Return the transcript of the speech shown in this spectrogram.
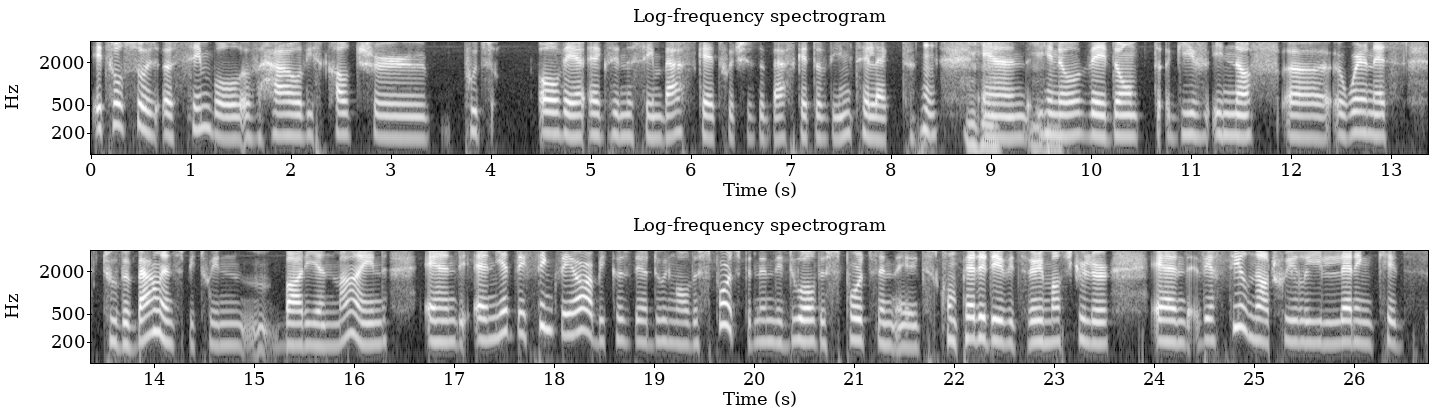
it's also a symbol of how this culture puts all their eggs in the same basket, which is the basket of the intellect. mm-hmm, and, mm-hmm. you know, they don't give enough uh, awareness to the balance between body and mind. And, and yet they think they are because they're doing all the sports, but then they do all the sports and it's competitive, it's very muscular, and they're still not really letting kids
